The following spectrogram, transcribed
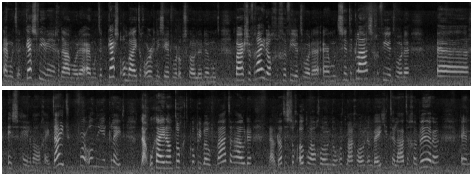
Er moeten kerstvieringen gedaan worden. Er moeten kerstontbijten georganiseerd worden op scholen. Er moet Paarse Vrijdag gevierd worden. Er moet Sinterklaas gevierd worden. Er is helemaal geen tijd voor onder je kleed. Nou, hoe ga je dan toch het kopje boven water houden? Nou, dat is toch ook wel gewoon door het maar gewoon een beetje te laten gebeuren. En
